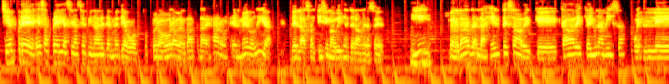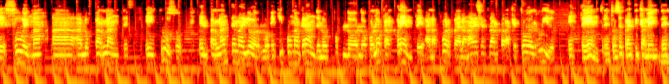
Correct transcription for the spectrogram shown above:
siempre esa feria se hace a finales del mes de agosto, pero ahora, ¿verdad? La dejaron el mero día de la Santísima Virgen de la Merced. Y ¿verdad? La gente sabe que cada vez que hay una misa, pues le suben más a, los parlantes e incluso el parlante mayor, los equipos más grandes, lo, lo, colocan frente a la puerta de la nave central para que todo el ruido este, entre. Entonces prácticamente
